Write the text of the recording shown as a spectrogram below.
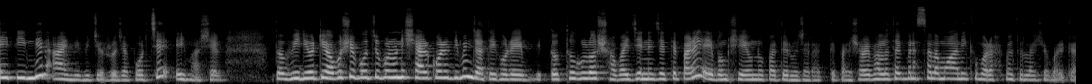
এই তিন দিন আইমি বীজের রোজা পড়ছে এই মাসের। তো ভিডিওটি অবশ্যই প্রচুর পরিমাণে শেয়ার করে দিবেন যাতে করে তথ্যগুলো সবাই জেনে যেতে পারে এবং সেই অনুপাতে রোজা রাখতে পারে। সবাই ভালো থাকবেন। আসসালামু আলাইকুম রহমতুল্লাহ বারকাত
